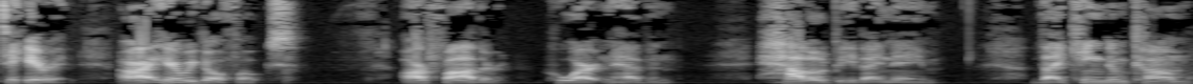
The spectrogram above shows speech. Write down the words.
to hear it. All right, here we go, folks. Our Father, who art in heaven, hallowed be thy name. Thy kingdom come,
